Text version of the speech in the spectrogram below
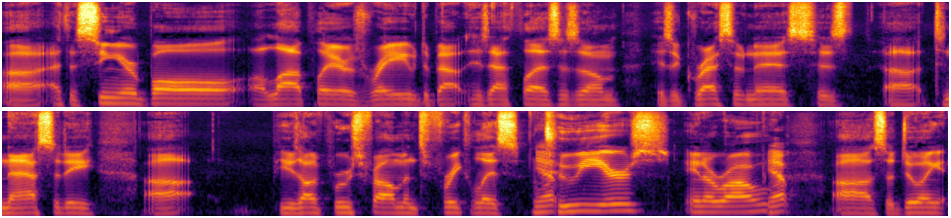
uh, at the Senior Bowl. A lot of players raved about his athleticism, his aggressiveness, his uh, tenacity. Uh, he was on Bruce Feldman's freak list Yep. two years in a row. Yep. Uh, so doing,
